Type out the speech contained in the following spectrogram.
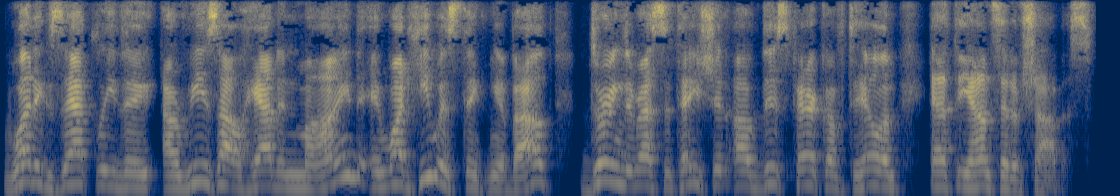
what exactly the Arizal had in mind and what he was thinking about during the recitation of this parak of Tehillim at the onset of Shabbos.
